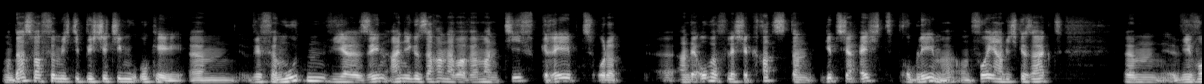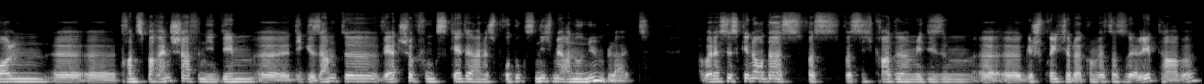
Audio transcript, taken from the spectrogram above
Und das war für mich die Bestätigung, okay, ähm, wir vermuten, wir sehen einige Sachen, aber wenn man tief gräbt oder äh, an der Oberfläche kratzt, dann gibt's ja echt Probleme. Und vorher habe ich gesagt, ähm, wir wollen äh, äh, Transparenz schaffen, indem äh, die gesamte Wertschöpfungskette eines Produkts nicht mehr anonym bleibt. Aber das ist genau das, was, was ich gerade mit diesem äh, äh Gespräch oder Konversation erlebt habe.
